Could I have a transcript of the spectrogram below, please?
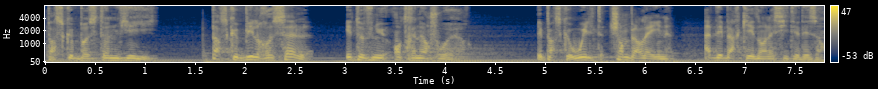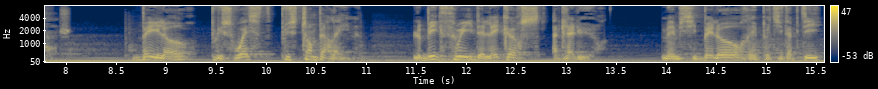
Parce que Boston vieillit, parce que Bill Russell est devenu entraîneur-joueur, et parce que Wilt Chamberlain a débarqué dans la Cité des Anges. Baylor, plus West, plus Chamberlain. Le Big Three des Lakers a de l'allure. Même si Baylor est petit à petit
